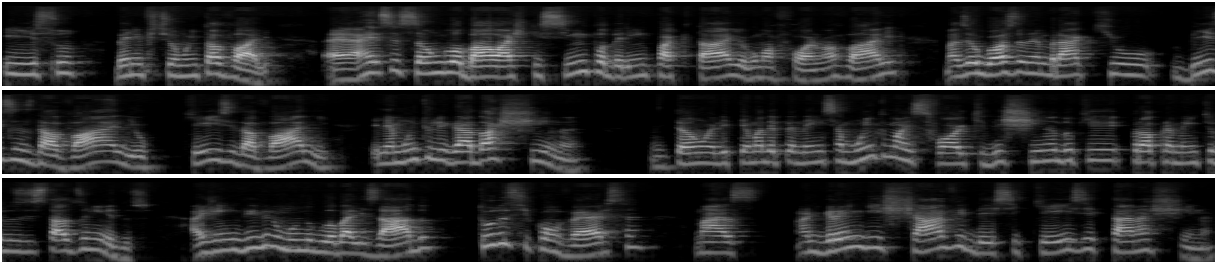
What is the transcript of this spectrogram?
e isso beneficiou muito a Vale. É, a recessão global, acho que sim, poderia impactar de alguma forma a Vale, mas eu gosto de lembrar que o business da Vale, o case da Vale, ele é muito ligado à China. Então, ele tem uma dependência muito mais forte de China do que propriamente dos Estados Unidos. A gente vive num mundo globalizado, tudo se conversa, mas a grande chave desse case está na China.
